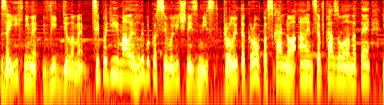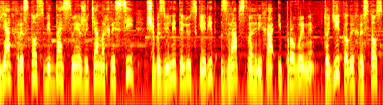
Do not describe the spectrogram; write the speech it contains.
за їхніми відділами. Ці події мали глибоко символічний зміст. Пролита кров пасхального агенця вказувала на те, як Христос віддасть своє життя на хресті, щоб звільнити людський рід з рабства гріха і провини. Тоді, коли Христос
